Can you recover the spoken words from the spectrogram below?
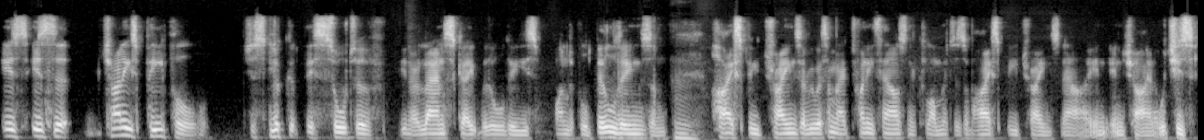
is is that Chinese people just look at this sort of you know landscape with all these wonderful buildings and mm. high speed trains everywhere. Something like twenty thousand kilometers of high speed trains now in, in China, which is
